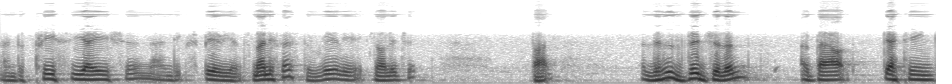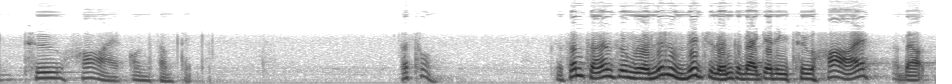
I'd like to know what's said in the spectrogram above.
and appreciation and experience manifest, to really acknowledge it, but a little vigilance about getting too high on something. That's all. Sometimes when we're a little vigilant about getting too high about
